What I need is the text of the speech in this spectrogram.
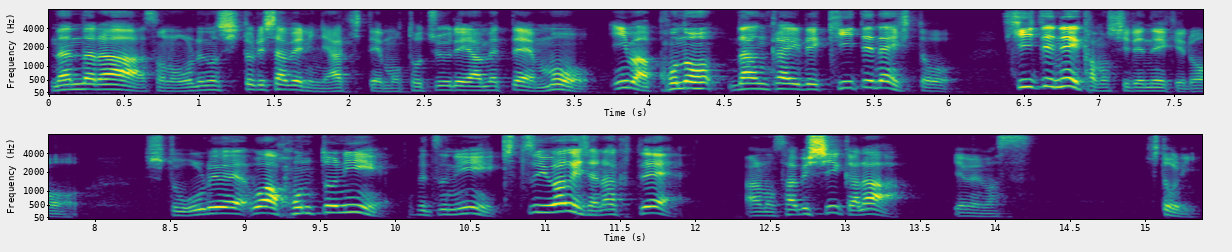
なんならその俺の一人喋りに飽きてもう途中でやめてもう今この段階で聞いてない人聞いてねえかもしれねえけどちょっと俺は本当に別にきついわけじゃなくてあの寂しいからやめます。一人。い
